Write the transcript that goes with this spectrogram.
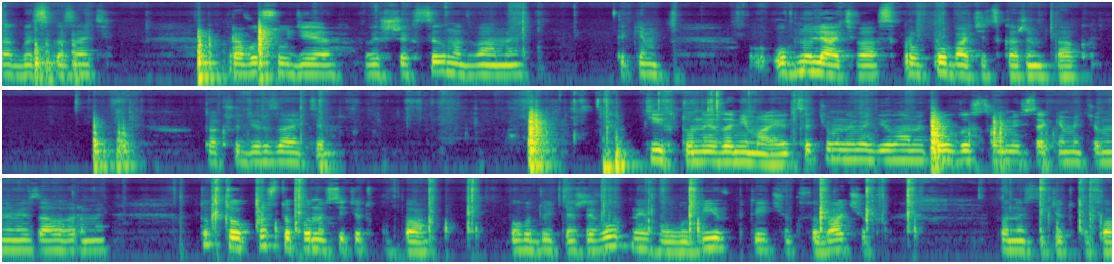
як би сказати, правосуддя вищих сил над вами. Таким обнулять вас, пробачить, скажімо так. Так що дерзайте. Ті, хто не займається темними ділами, колдовствами, всякими темними заговорами. Тобто просто поносіть от купа. Погодуйте животних, голубів, птичок, собачок. Поносіть от купа.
